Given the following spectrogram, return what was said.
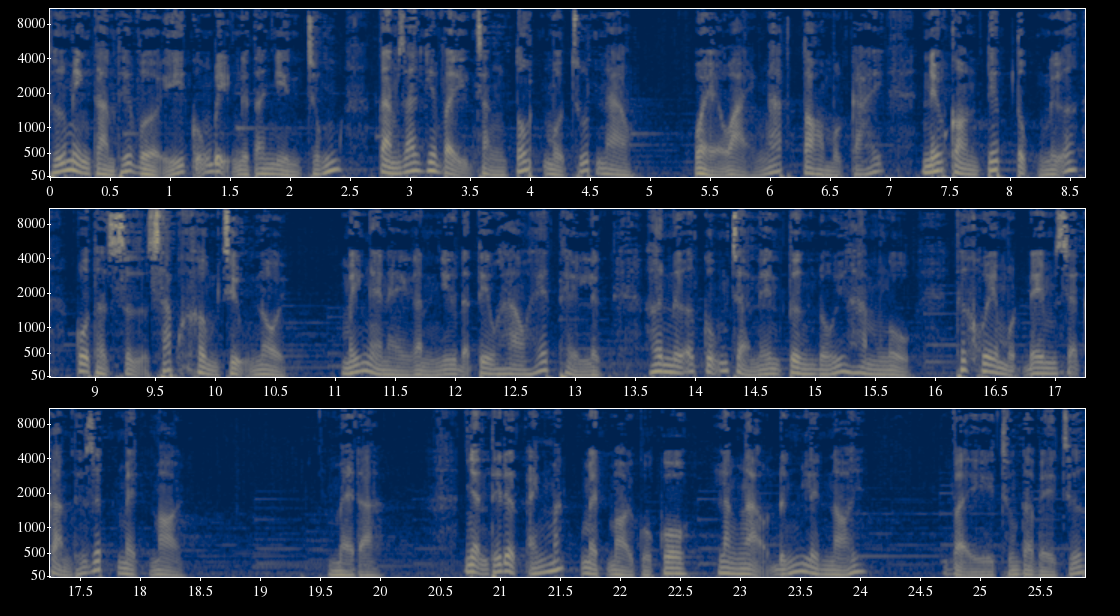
thứ mình cảm thấy vừa ý cũng bị người ta nhìn trúng, cảm giác như vậy chẳng tốt một chút nào. Uể oải ngáp to một cái, nếu còn tiếp tục nữa, cô thật sự sắp không chịu nổi. Mấy ngày này gần như đã tiêu hao hết thể lực, hơn nữa cũng trở nên tương đối ham ngủ, thức khuya một đêm sẽ cảm thấy rất mệt mỏi. Mệt à? Nhận thấy được ánh mắt mệt mỏi của cô, Lăng Ngạo đứng lên nói. Vậy chúng ta về trước,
